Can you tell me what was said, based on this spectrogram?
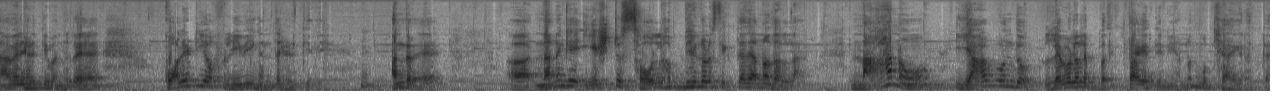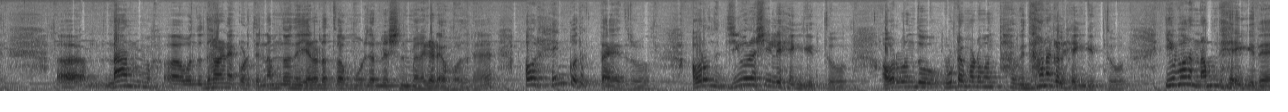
ನಾವೇನು ಹೇಳ್ತೀವಿ ಅಂದರೆ ಕ್ವಾಲಿಟಿ ಆಫ್ ಲಿವಿಂಗ್ ಅಂತ ಹೇಳ್ತೀವಿ. ಅಂದರೆ ನನಗೆ ಎಷ್ಟು ಸೌಲಭ್ಯಗಳು ಸಿಗ್ತದೆ ಅನ್ನೋದಲ್ಲ. ನಾನು ಯಾವ ಒಂದು ಲೆವೆಲಲ್ಲಿ ಬದುಕ್ತಾ ಇದ್ದೀನಿ ಅನ್ನೋದು ಮುಖ್ಯ ಆಗಿರುತ್ತೆ. ನಾನು ಒಂದು ಉದಾಹರಣೆ ಕೊಡ್ತೀನಿ. ನಮ್ಮದೊಂದು ಎರಡು ಅಥವಾ ಮೂರು ಜನ್ರೇಷನ್ ಮೇಲ್ಗಡೆ ಹೋದರೆ ಅವ್ರು ಹೆಂಗೆ ಬದುಕ್ತಾ ಇದ್ರು? ಅವರೊಂದು ಜೀವನ ಶೈಲಿ ಹೆಂಗಿತ್ತು? ಅವ್ರ ಒಂದು ಊಟ ಮಾಡುವಂತಹ ವಿಧಾನಗಳು ಹೆಂಗಿತ್ತು? ಇವಾಗ ನಮ್ದು ಹೇಗಿದೆ?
